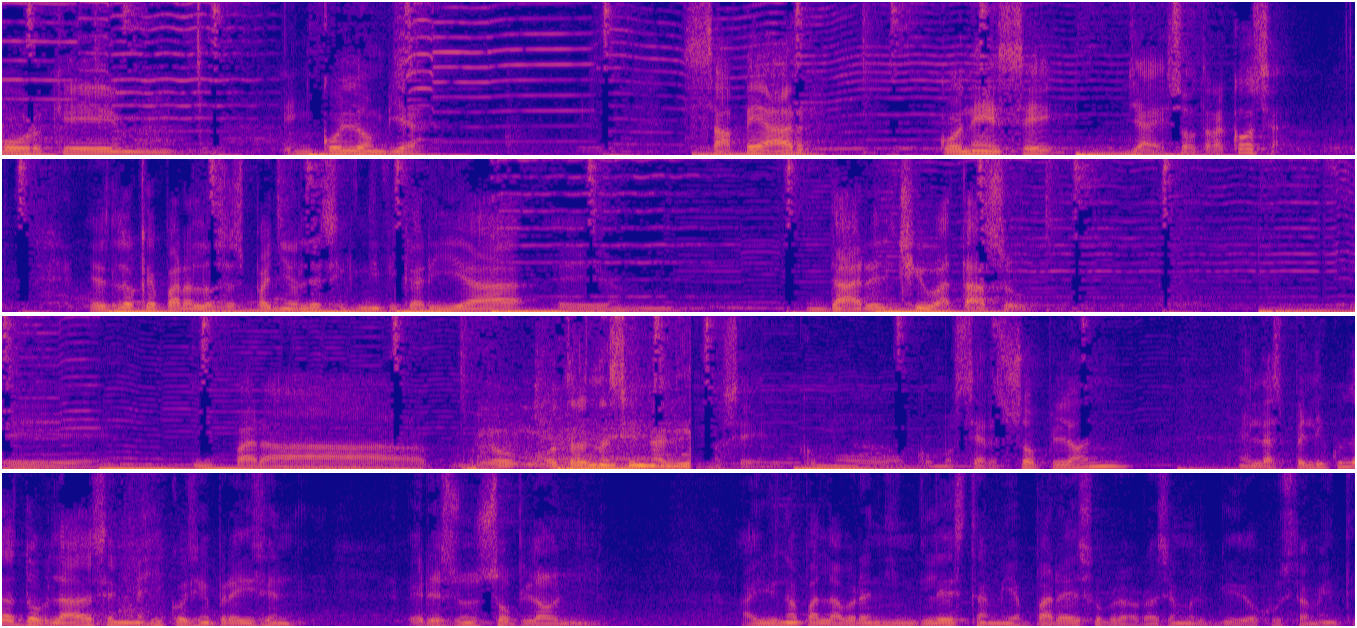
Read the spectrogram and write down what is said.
porque mm, en Colombia sapear con S ya es otra cosa. Es lo que para los españoles significaría eh, dar el chivatazo. Eh, y para otras nacionalidades, no sé, como, como ser soplón. En las películas dobladas en México siempre dicen, eres un soplón. Hay una palabra en inglés también para eso, pero ahora se me olvidó justamente.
